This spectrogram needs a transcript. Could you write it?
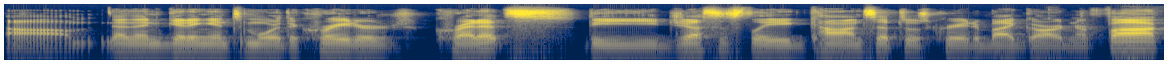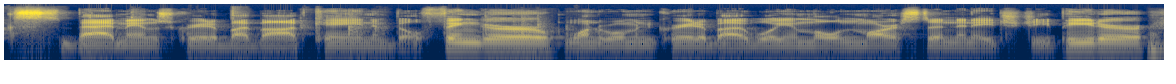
Um, and then getting into more of the creator credits, the Justice League concept was created by Gardner Fox. Batman was created by Bob Kane and Bill Finger. Wonder Woman created by William Moulton Marston and H.G. Peter. And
